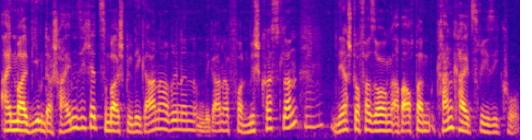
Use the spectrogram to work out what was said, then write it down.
einmal, wie unterscheiden sich jetzt zum Beispiel Veganerinnen und Veganer von Mischköstlern, mhm. Nährstoffversorgung, aber auch beim Krankheitsrisiko.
